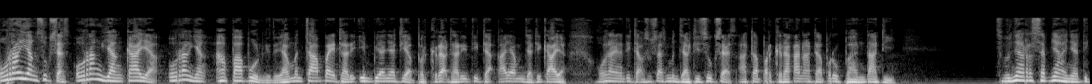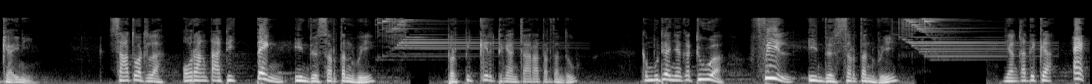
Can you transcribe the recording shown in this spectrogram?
Orang yang sukses, orang yang kaya, orang yang apa pun gitu, yang mencapai dari impiannya dia bergerak dari tidak kaya menjadi kaya, orang yang tidak sukses menjadi sukses, ada pergerakan, ada perubahan tadi. Sebenarnya resepnya hanya tiga ini. Satu adalah orang tadi think in the certain way, berpikir dengan cara tertentu. Kemudian yang kedua, feel in the certain way. Yang ketiga, act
